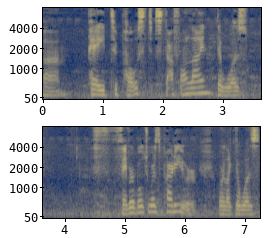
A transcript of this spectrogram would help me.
um, paid to post stuff online that was favorable towards the party, or or like there was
